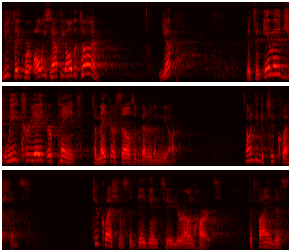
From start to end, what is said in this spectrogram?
you'd think we're always happy all the time. Yep. It's an image we create or paint to make ourselves look better than we are. So I want to give you two questions. Two questions to dig into your own heart to find this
